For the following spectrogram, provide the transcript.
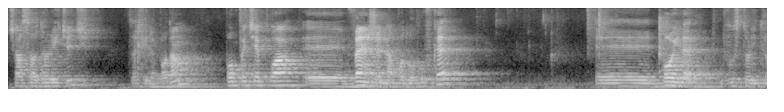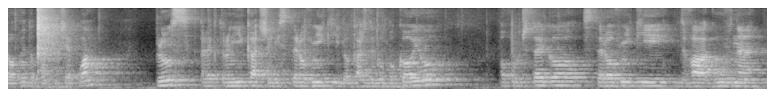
trzeba sobie doliczyć, za chwilę podam. Pompę ciepła, yy, węże na podłogówkę, yy, boiler 200-litrowy do pompy ciepła, plus elektronika, czyli sterowniki do każdego pokoju. Oprócz tego sterowniki dwa główne,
